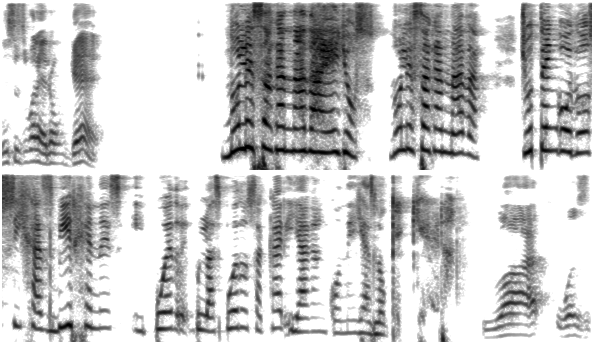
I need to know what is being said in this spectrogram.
this is what I don't get. No les hagan nada a ellos, no les hagan nada. Yo tengo dos hijas vírgenes y puedo, las puedo sacar y hagan con ellas lo que quieran. Lot was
